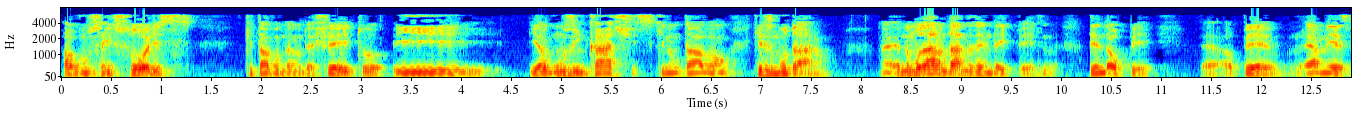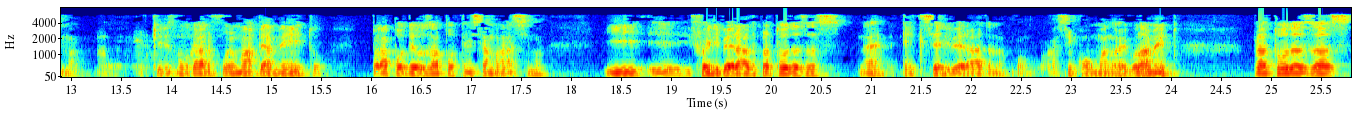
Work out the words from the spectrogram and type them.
alguns sensores que estavam dando defeito e e alguns encaixes que não estavam, que eles mudaram. É, não mudaram nada dentro da IP, dentro da UP. É, a UP é a mesma. O que eles mudaram foi o mapeamento para poder usar a potência máxima e, e foi liberado para todas as, né, tem que ser liberado, né, assim como manda o regulamento, para todas as,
